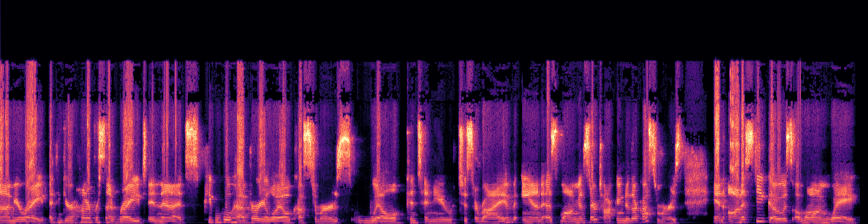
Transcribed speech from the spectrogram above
um, you're right. I think you're 100% right in that people who have very loyal customers will continue to survive. And as long as they're talking to their customers, and honesty goes a long way.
